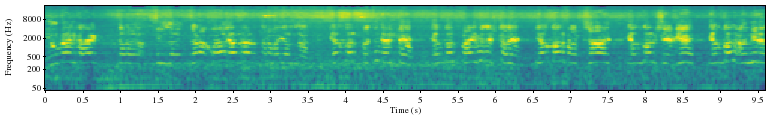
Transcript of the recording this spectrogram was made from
Human right যারা চিল্লাই যারা কয় আমরা তারা ভাই আল্লাহ। একজন প্রেসিডেন্টে একজন প্রাইম মিনিস্টারে একজন বাদশাহ, একজন শেখে একজন আমিরে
